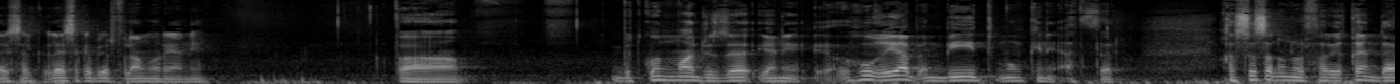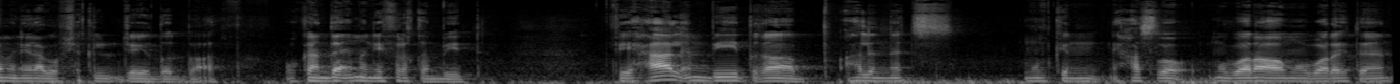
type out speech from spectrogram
ليس ليس كبير في العمر يعني. ف بتكون معجزة يعني هو غياب أمبيد ممكن يأثر خصوصا إنه الفريقين دائما يلعبوا بشكل جيد ضد بعض وكان دائما يفرق أمبيد. في حال أمبيد غاب هل النتس ممكن يحصلوا مباراة أو مباريتين؟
